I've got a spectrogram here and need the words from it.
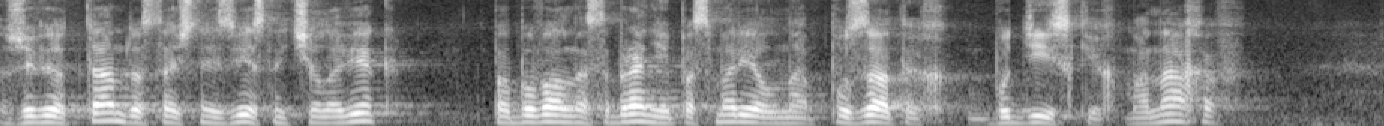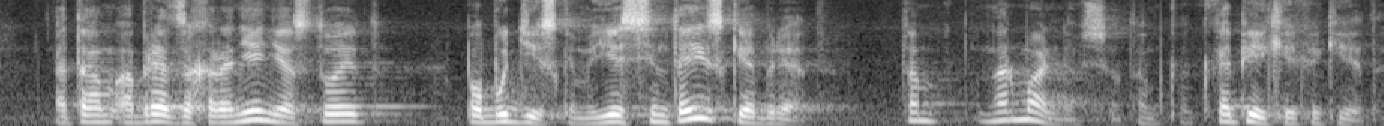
живет там, достаточно известный человек, побывал на собрании и посмотрел на пузатых буддийских монахов, а там обряд захоронения стоит по буддийскому. Есть синтоистский обряд – там нормально все, там копейки какие-то.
